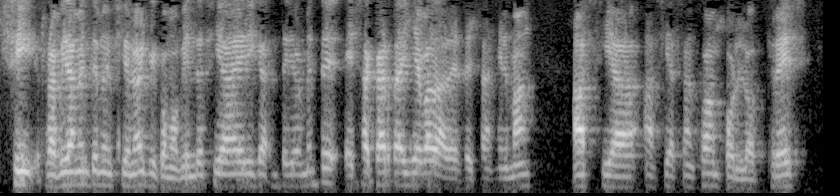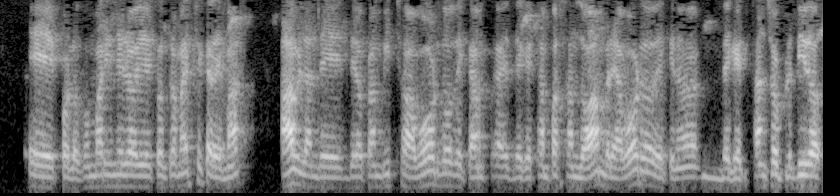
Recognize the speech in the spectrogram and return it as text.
sí, rápidamente mencionar que, como bien decía Erika anteriormente, esa carta es llevada desde San Germán hacia, hacia San Juan por los tres, eh, por los dos marineros y el contramaestre, que además hablan de, lo que han visto a bordo, de que, eh, de que, están pasando hambre a bordo, de que, no, de que están sorprendidos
